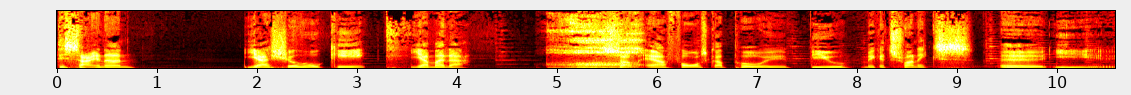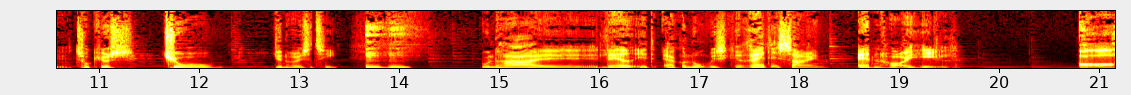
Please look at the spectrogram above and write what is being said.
designeren Yashuhoki Yamada, oh. som er forsker på øh, biomechatronics øh, i øh, Tokyos Chuo University. Mm-hmm. Hun har øh, lavet et ergonomisk redesign af den høje hæl. Åh,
